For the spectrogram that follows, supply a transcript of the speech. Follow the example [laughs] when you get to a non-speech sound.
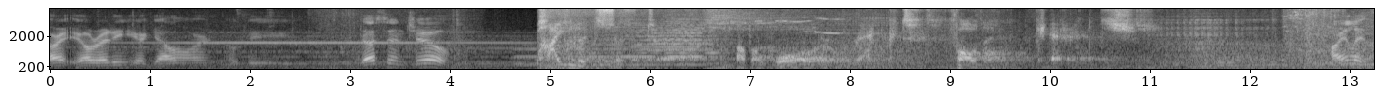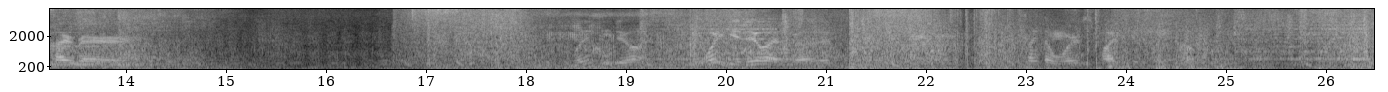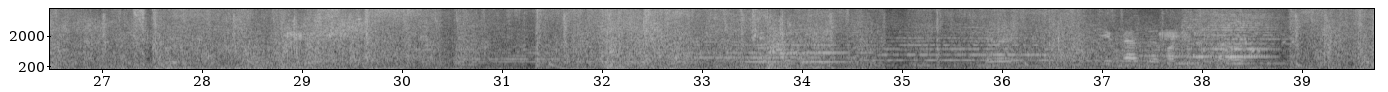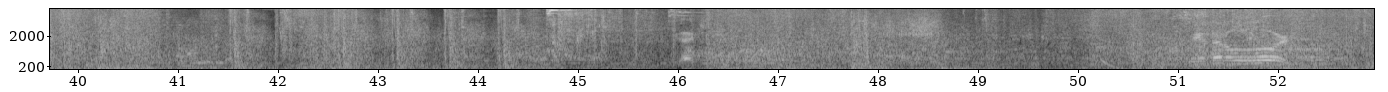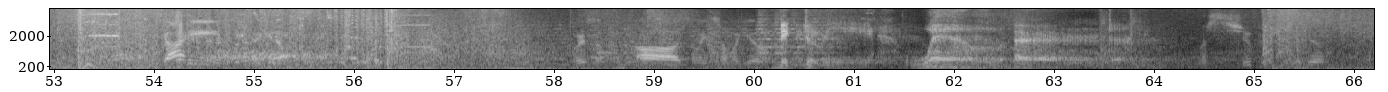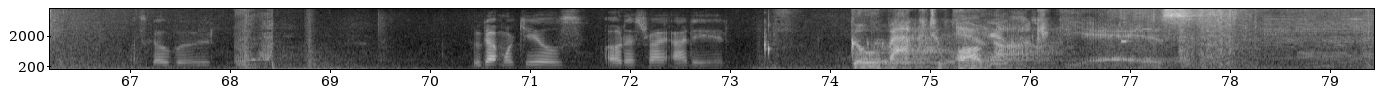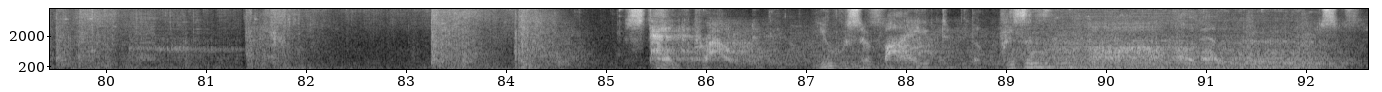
Alright, you all ready? You got Gjallarhorn, OP. Dustin, chill. Pilot servitor of a war-wrecked, fallen carriage. Pilot server. What is he doing? What are you doing, brother? It's like the worst fight you've can Victory well earned. The kill. Let's go, bud. Who got more kills? Oh, that's right, I did. Go back to oh, airlock. Yes. Stand proud. You survived the prison of elders.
